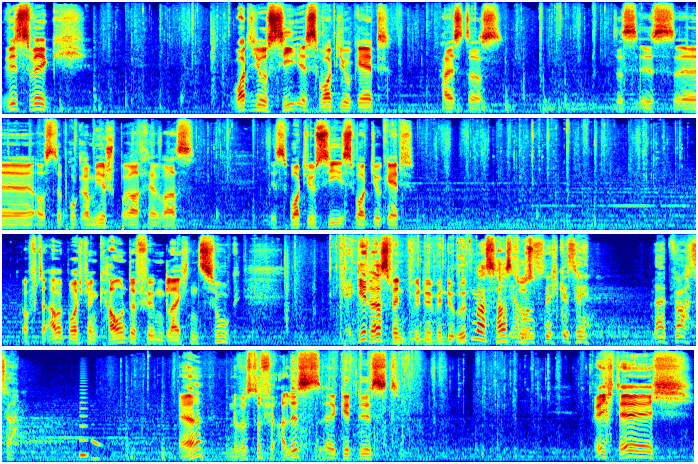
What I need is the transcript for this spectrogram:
Wiswig. What you see is what you get, heißt das. Das ist äh, aus der Programmiersprache was. Is what you see is what you get. Auf der Arbeit bräuchte man einen Counter für im gleichen Zug. Kennt ihr das, wenn, wenn, du, wenn du irgendwas hast? Du, haben uns nicht gesehen. Bleib wachsam. Ja? Und dann wirst du für alles äh, gedisst. Richtig.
